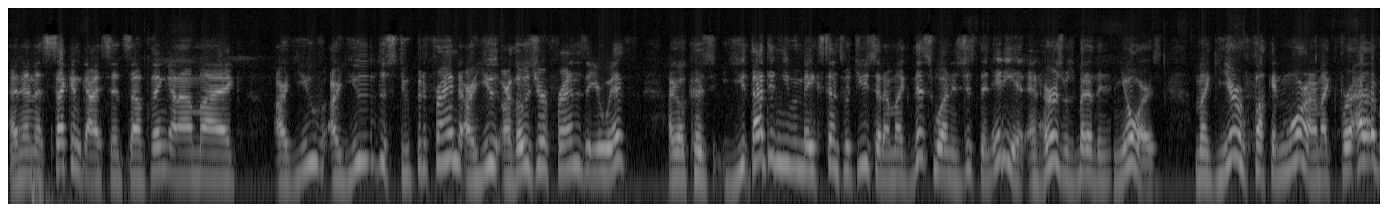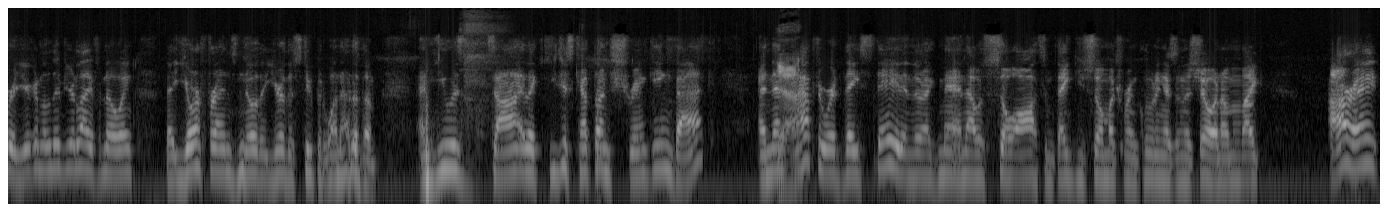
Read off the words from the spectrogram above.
And then the second guy said something and I'm like are you are you the stupid friend? Are you are those your friends that you're with? I go because you that didn't even make sense what you said. I'm like this one is just an idiot and hers was better than yours. I'm like you're a fucking moron. I'm like forever you're gonna live your life knowing that your friends know that you're the stupid one out of them. And he was dying like he just kept on shrinking back. And then Yeah. afterward they stayed and they're like, man, that was so awesome. Thank you so much for including us in the show. And I'm like, all right,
